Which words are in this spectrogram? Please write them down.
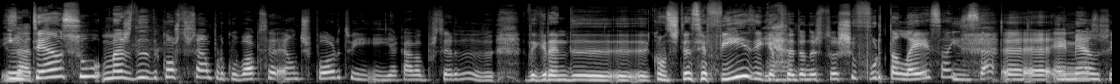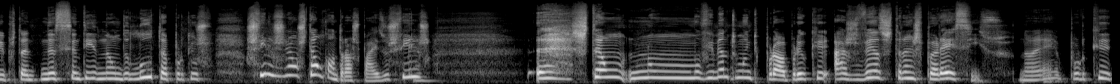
intenso, mas de, de, construção, porque o boxe é um desporto e, e acaba por ser de, de grande uh, consistência física, yeah. portanto, onde as pessoas se fortalecem uh, é imenso. Mesmo. E, portanto, nesse sentido, não de luta, porque os, os filhos não estão contra os pais, os filhos. Hum estão num movimento muito próprio que às vezes transparece isso, não é? Porque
